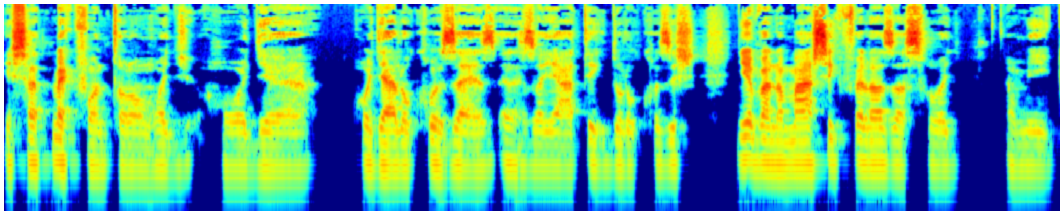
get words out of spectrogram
és hát megfontolom, hogy, hogy, eh, hogy állok hozzá ez, ez a játék dologhoz is. Nyilván a másik fel az az, hogy amíg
